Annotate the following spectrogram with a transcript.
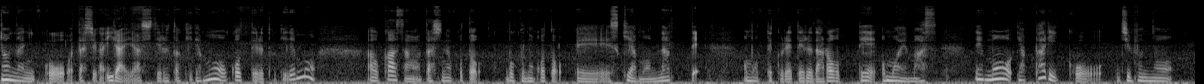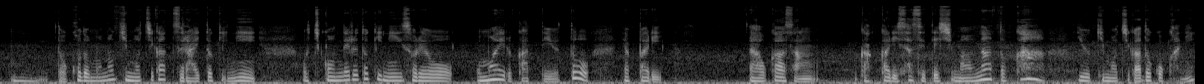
どんなにこう私がイライラしてる時でも怒ってる時でもあお母さん私のこと僕のこと、えー、好きやもんなって思ってくれてるだろうって思います。でもやっぱりこう自分のうんと子供の気持ちが辛い時に落ち込んでる時にそれを思えるかっていうとやっぱりあお母さんがっかりさせてしまうなとかいう気持ちがどこかに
